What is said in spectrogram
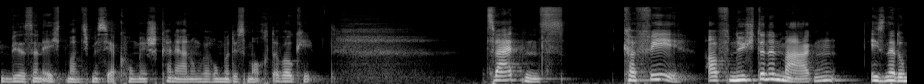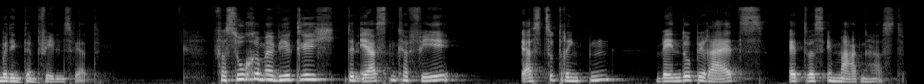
wir sind echt manchmal sehr komisch. Keine Ahnung, warum man das macht, aber okay. Zweitens, Kaffee auf nüchternen Magen ist nicht unbedingt empfehlenswert. Versuche mal wirklich den ersten Kaffee erst zu trinken, wenn du bereits etwas im Magen hast.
